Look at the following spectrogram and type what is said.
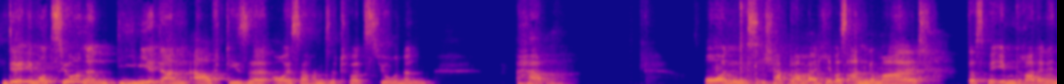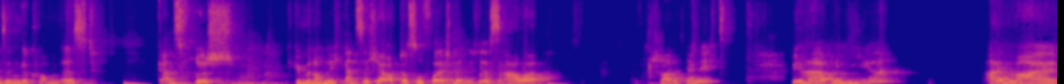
der Emotionen, die wir dann auf diese äußeren Situationen haben. Und ich habe da mal hier was angemalt, das mir eben gerade in den Sinn gekommen ist. Ganz frisch. Ich bin mir noch nicht ganz sicher, ob das so vollständig ist, aber schadet ja nichts. Wir haben hier einmal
